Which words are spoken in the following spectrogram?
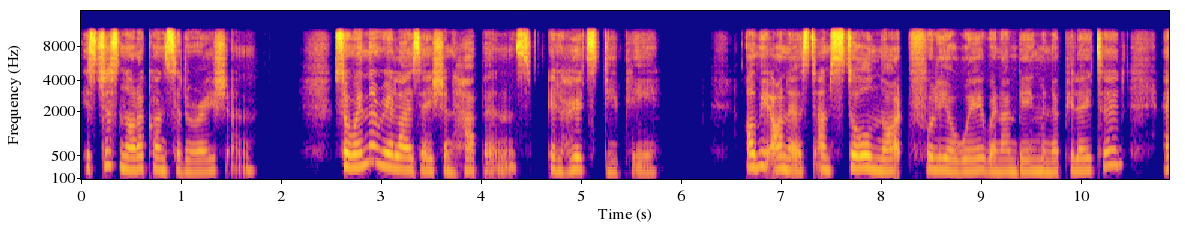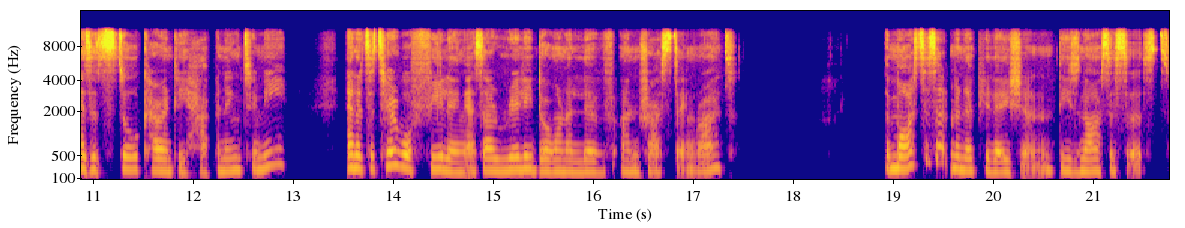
is just not a consideration. So when the realization happens, it hurts deeply. I'll be honest, I'm still not fully aware when I'm being manipulated, as it's still currently happening to me. And it's a terrible feeling, as I really don't want to live untrusting, right? The masters at manipulation, these narcissists,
